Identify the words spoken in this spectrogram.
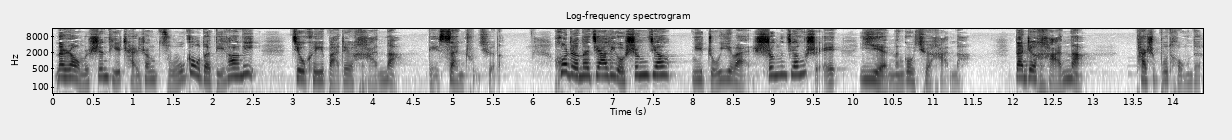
那让我们身体产生足够的抵抗力，就可以把这个寒呐给散出去了。或者呢，家里有生姜，你煮一碗生姜水也能够去寒呐。但这个寒呐，它是不同的，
